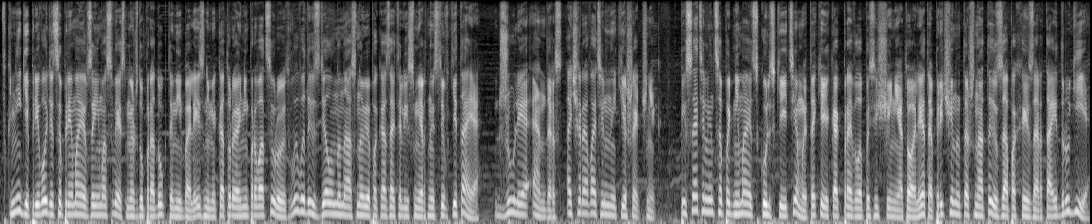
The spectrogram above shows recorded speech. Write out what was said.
В книге приводится прямая взаимосвязь между продуктами и болезнями, которые они провоцируют. Выводы сделаны на основе показателей смертности в Китае. Джулия Эндерс. Очаровательный кишечник. Писательница поднимает скользкие темы, такие как правила посещения туалета, причины тошноты, запаха изо рта и другие.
